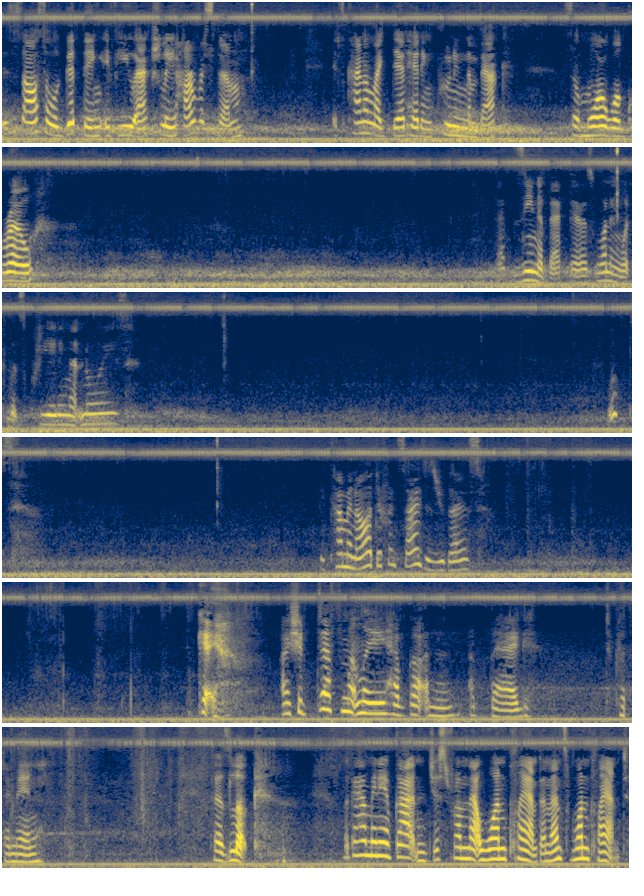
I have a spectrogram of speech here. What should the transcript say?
this is also a good thing if you actually harvest them. It's kind of like deadheading, pruning them back. So more will grow. Xena back there. I was wondering what was creating that noise. Oops. They come in all different sizes, you guys. Okay, I should definitely have gotten a bag to put them in. Because look, look at how many I've gotten just from that one plant, and that's one plant.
